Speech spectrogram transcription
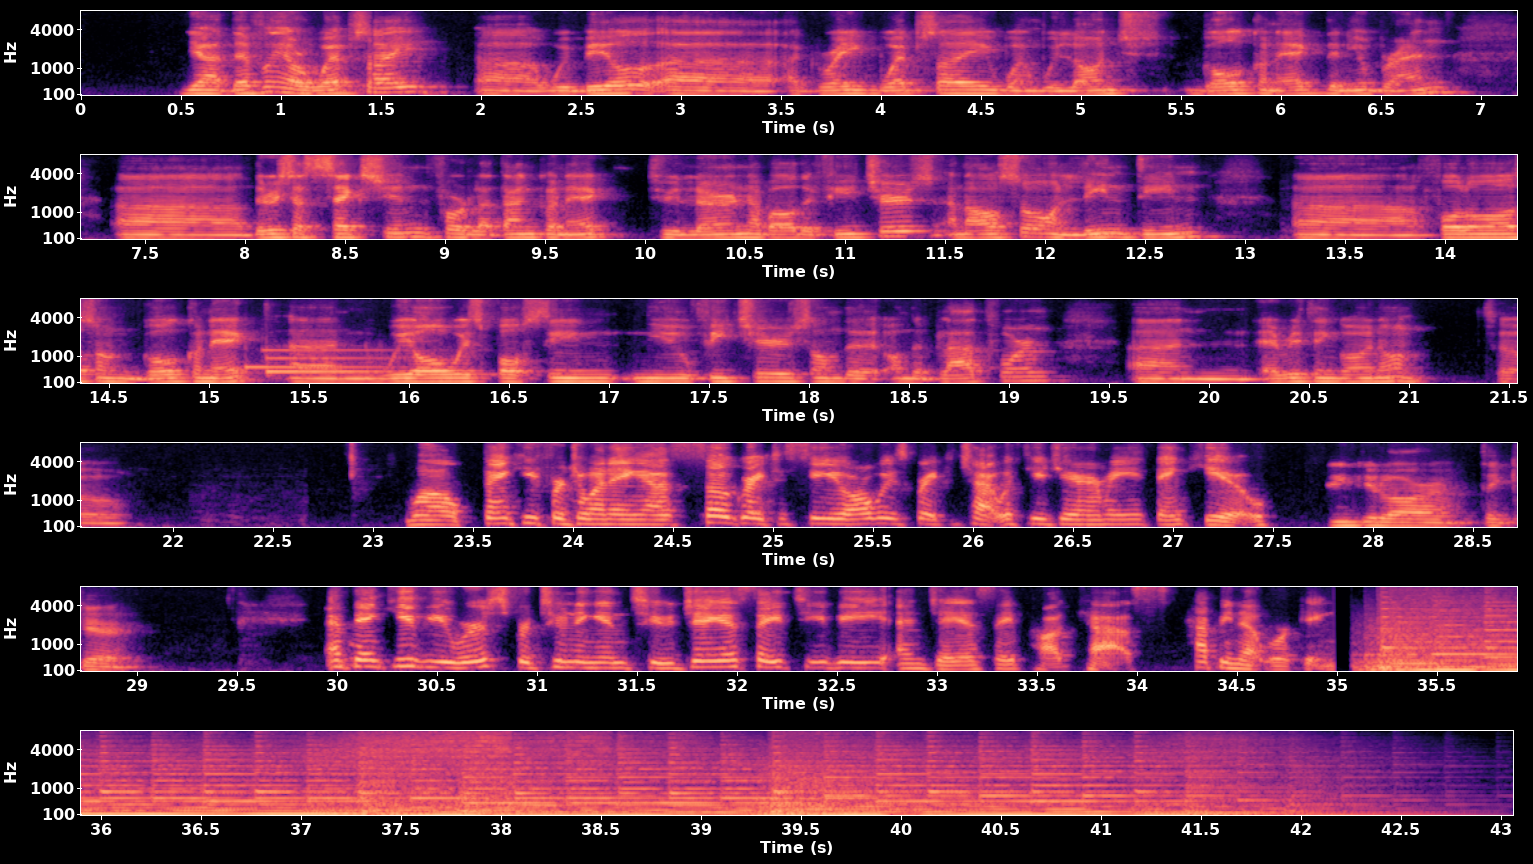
Yeah, definitely our website. Uh, we built uh, a great website when we launched Gold Connect, the new brand. Uh, there is a section for Latam Connect to learn about the features and also on LinkedIn. Uh, follow us on Gold Connect and we always posting new features on the on the platform and everything going on. So Well, thank you for joining us. So great to see you. Always great to chat with you, Jeremy. Thank you. thank you, Laura. Take care. And thank you viewers for tuning into JSA TV and JSA podcasts. Happy networking.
